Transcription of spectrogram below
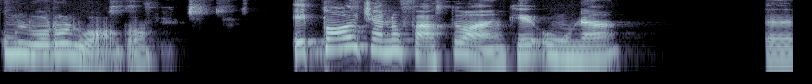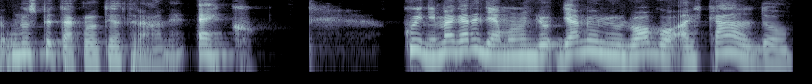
un loro luogo. E poi ci hanno fatto anche una eh, uno spettacolo teatrale. Ecco, quindi magari diamo un, diamogli un luogo al caldo,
